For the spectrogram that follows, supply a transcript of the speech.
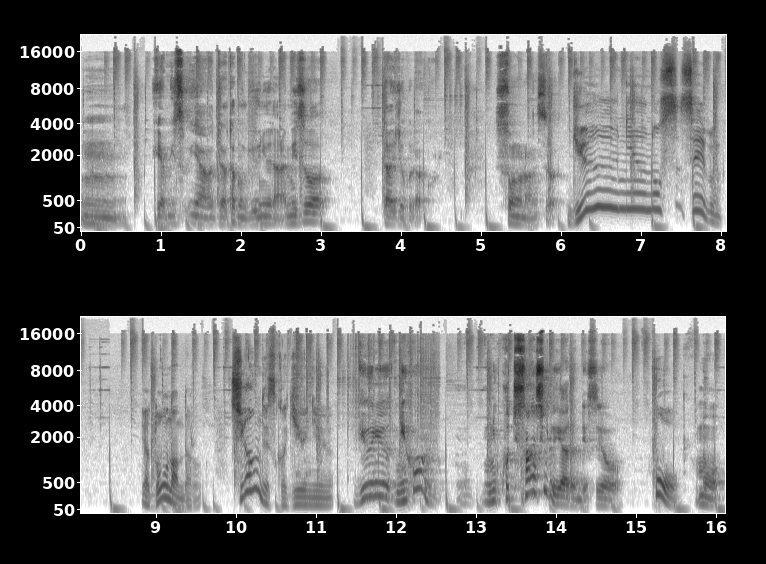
うん。いや水いやじゃあ多分牛乳だな。水は大丈夫だそうなんですよ。牛乳の成分いやどうなんだろう。違うんですか？牛乳。牛乳日本にこっち3種類あるんですよ。ほう。も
